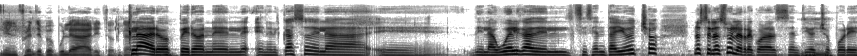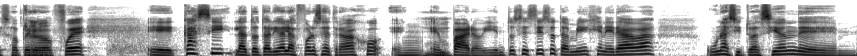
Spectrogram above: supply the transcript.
Y en el Frente Popular y todo, claro. Claro, pero en el, en el caso de la, eh, de la huelga del 68, no se la suele recordar el 68 Ujú, por eso, pero claro. fue eh, casi la totalidad de la fuerza de trabajo en, en paro. Y entonces eso también generaba una situación de,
